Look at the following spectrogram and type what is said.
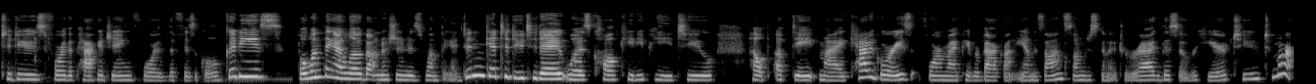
to-dos for the packaging for the physical goodies. But one thing I love about Notion is one thing I didn't get to do today was call KDP to help update my categories for my paperback on Amazon. So I'm just gonna drag this over here to tomorrow.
